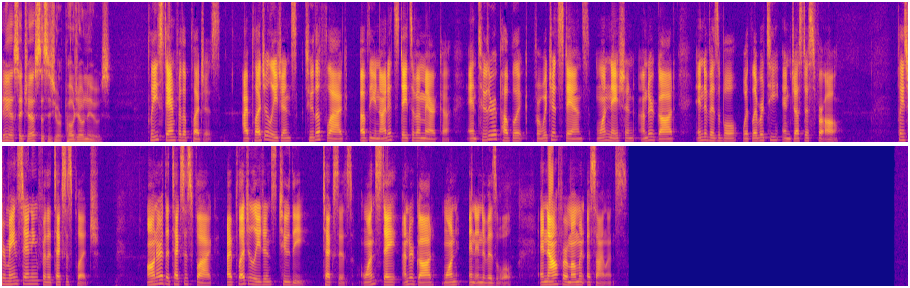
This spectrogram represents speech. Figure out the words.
Hey SHS, this is your Pojo News. Please stand for the pledges. I pledge allegiance to the flag of the United States of America and to the republic for which it stands, one nation, under God, indivisible, with liberty and justice for all. Please remain standing for the Texas Pledge. Honor the Texas flag. I pledge allegiance to thee, Texas, one state, under God, one and indivisible. And now for a moment of silence.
